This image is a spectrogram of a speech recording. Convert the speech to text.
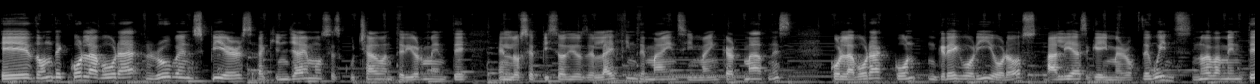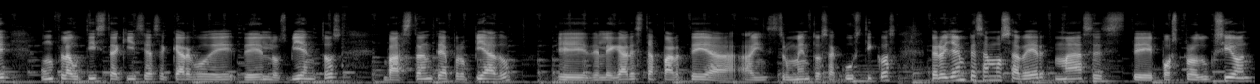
eh, donde colabora Ruben Spears, a quien ya hemos escuchado anteriormente en los episodios de Life in the Mines y Minecraft Madness, colabora con Gregory Oroz, alias Gamer of the Winds. Nuevamente, un flautista aquí se hace cargo de los vientos, bastante apropiado eh, delegar esta parte a, instrumentos acústicos, pero ya empezamos a ver más este, postproducción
